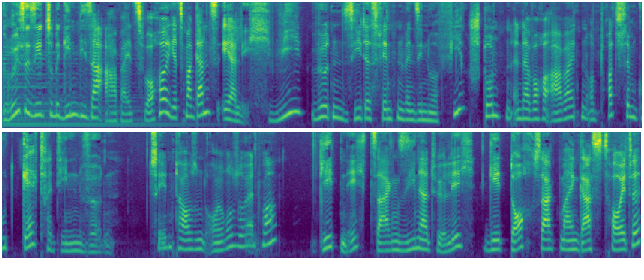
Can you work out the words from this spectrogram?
grüße Sie zu Beginn dieser Arbeitswoche. Jetzt mal ganz ehrlich, wie würden Sie das finden, wenn Sie nur vier Stunden in der Woche arbeiten und trotzdem gut Geld verdienen würden? 10.000 Euro so etwa? Geht nicht, sagen Sie natürlich. Geht doch, sagt mein Gast heute,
